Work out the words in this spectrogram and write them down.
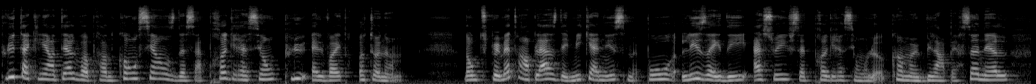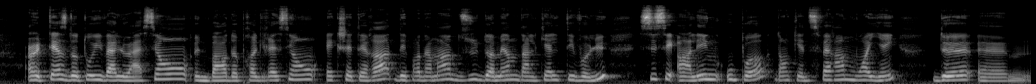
plus ta clientèle va prendre conscience de sa progression, plus elle va être autonome. Donc, tu peux mettre en place des mécanismes pour les aider à suivre cette progression-là, comme un bilan personnel, un test d'auto-évaluation, une barre de progression, etc., dépendamment du domaine dans lequel tu évolues, si c'est en ligne ou pas. Donc, il y a différents moyens de, euh,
